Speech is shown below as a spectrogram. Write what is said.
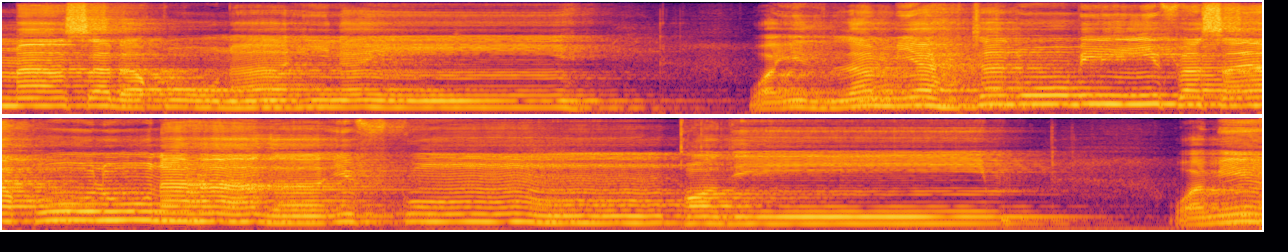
ما سبقونا إليه. وإذ لم يهتدوا به فسيقولون هذا إفك قديم. ومن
